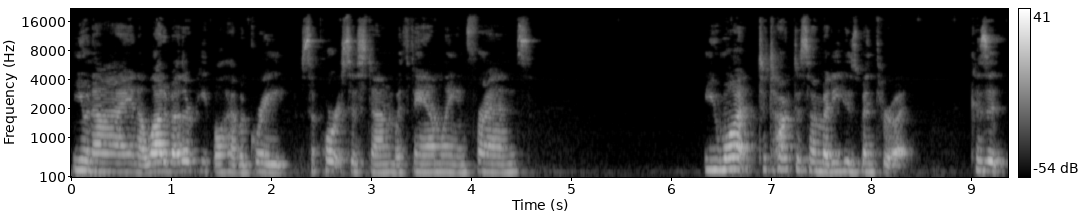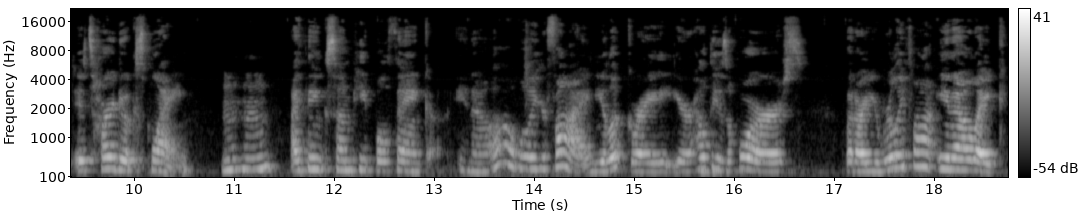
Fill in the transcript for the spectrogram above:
you and I and a lot of other people have a great support system with family and friends, you want to talk to somebody who's been through it because it, it's hard to explain. Mm-hmm. I think some people think, you know, oh, well, you're fine. You look great. You're healthy as a horse. But are you really fine? You know, like,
